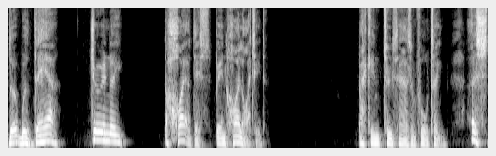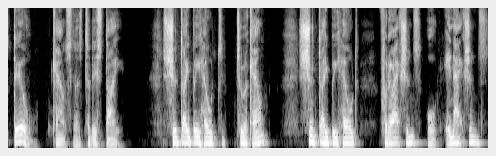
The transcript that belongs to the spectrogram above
that were there during the, the height of this being highlighted back in 2014 are still councillors to this day. Should they be held to account? Should they be held for their actions or inactions?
